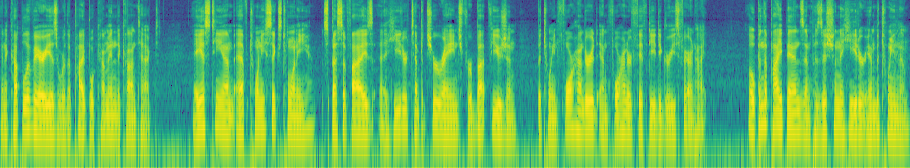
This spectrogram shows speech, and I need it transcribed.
in a couple of areas where the pipe will come into contact. ASTM F2620 specifies a heater temperature range for butt fusion between 400 and 450 degrees Fahrenheit. Open the pipe ends and position the heater in between them,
